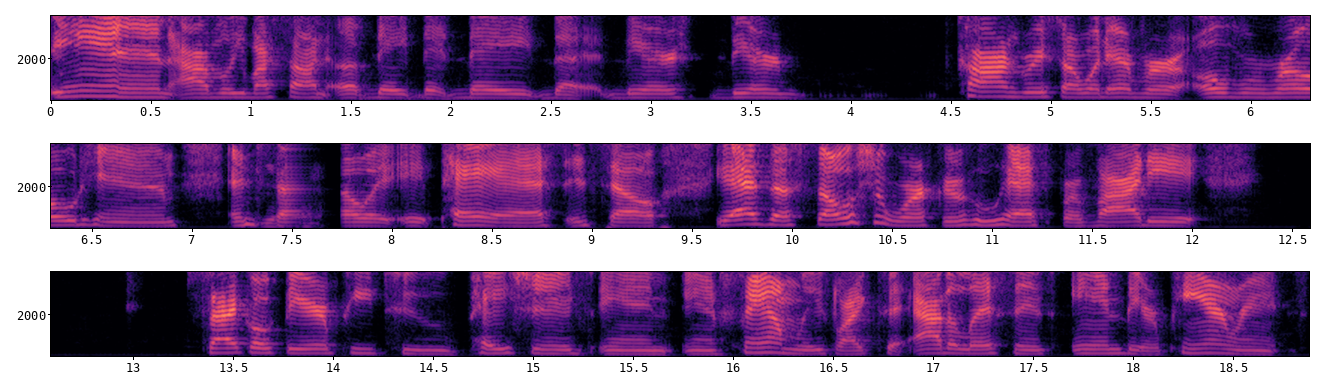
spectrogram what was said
then I believe I saw an update that they that their their Congress or whatever overrode him, and yeah. so it, it passed. And so, yeah, as a social worker who has provided psychotherapy to patients and, and families like to adolescents and their parents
